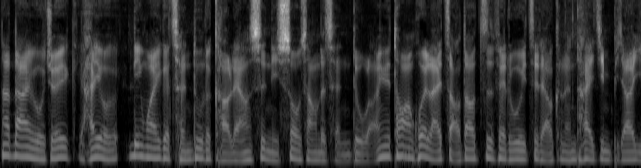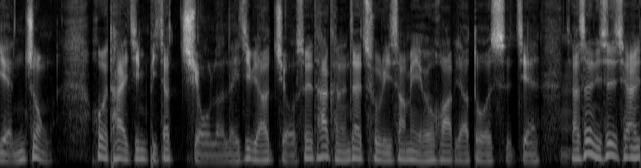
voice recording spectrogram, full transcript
那当然，我觉得还有另外一个程度的考量是你受伤的程度了，因为通常会来找到自费的物理治疗，可能他已经比较严重，或者他已经比较久了，累积比较久，所以他可能在处理上面也会花比较多的时间。假设你是前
